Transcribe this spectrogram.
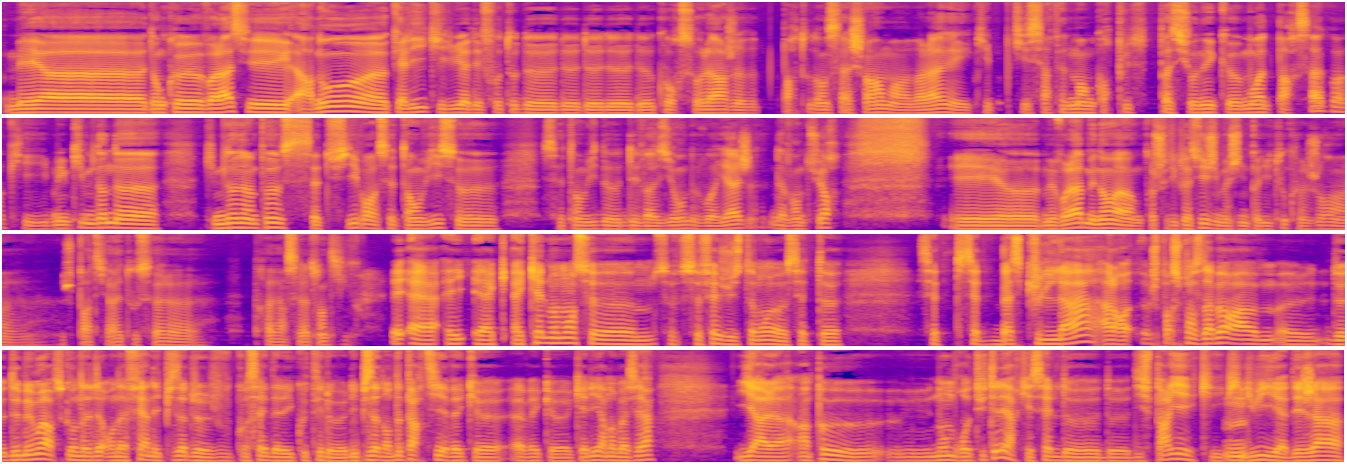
Mais euh, donc euh, voilà, c'est Arnaud euh, Cali qui lui a des photos de de de, de, de courses au large partout dans sa chambre, euh, voilà, et qui, qui est certainement encore plus passionné que moi de par ça, quoi. Qui mais qui me donne euh, qui me donne un peu cette fibre, cette envie, ce, cette envie d'évasion, de voyage, d'aventure. Et euh, mais voilà, maintenant euh, quand je fais du classique, j'imagine pas du tout qu'un jour euh, je partirai tout seul euh, traverser l'Atlantique. Et, à, et à, à quel moment se, se, se fait justement euh, cette euh, cette, cette bascule-là? Alors, je pense, je pense d'abord à, euh, de, de mémoire, parce qu'on a, on a fait un épisode, je, je vous conseille d'aller écouter l'épisode en deux parties avec, euh, avec euh, Cali, Arnaud Bassière. Il y a un peu euh, une ombre tutélaire qui est celle de, de d'Yves Parlier, qui, qui Mm. lui a déjà euh,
